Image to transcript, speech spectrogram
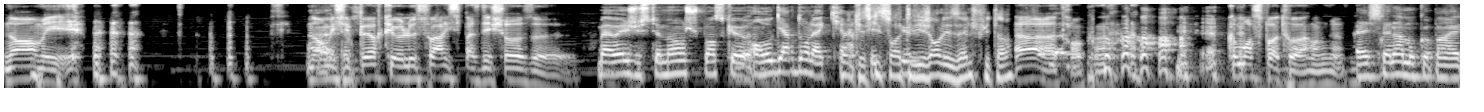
Non, mais non, Ah, mais j'ai peur que le soir il se passe des choses. euh. Bah ouais, justement, je pense que en regardant la carte. Qu'est-ce qu'ils sont que- intelligents, les elfes, putain? Ah la trompe. hein. Commence pas toi. Eh, Je serai là, mon copain.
